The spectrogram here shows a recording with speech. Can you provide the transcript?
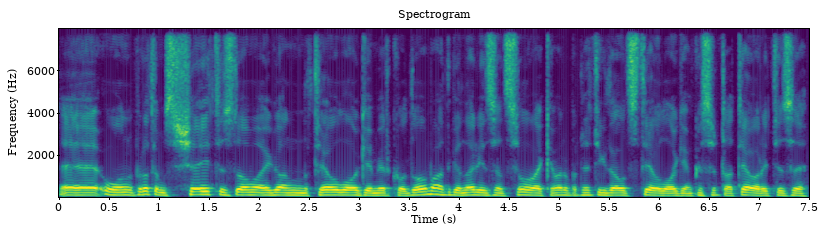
Eh, un, protams, šeit es domāju, gan teologiem ir ko domāt, gan arī cilvēkiem, varbūt ne tik daudz teologiem, kas ir tā teoretizē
